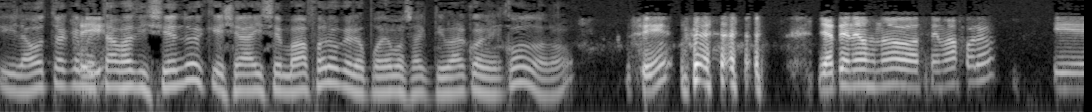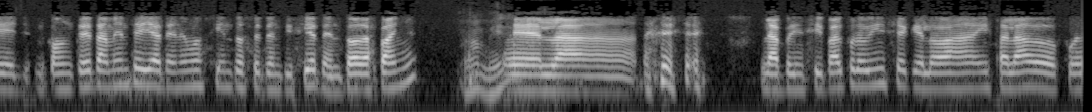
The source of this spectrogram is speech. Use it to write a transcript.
Y la otra que me estabas diciendo es que ya hay semáforo que lo podemos activar con el codo, ¿no? Sí, ya tenemos nuevos semáforos y concretamente ya tenemos 177 en toda España. Ah, eh, la, la principal provincia que lo ha instalado fue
